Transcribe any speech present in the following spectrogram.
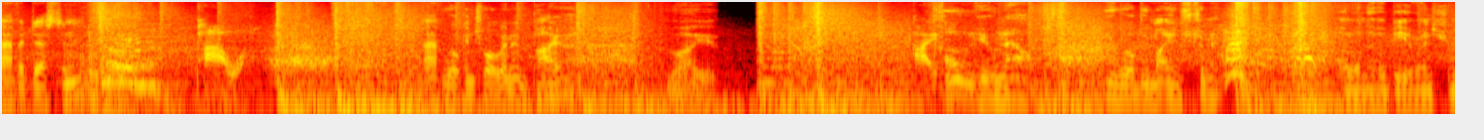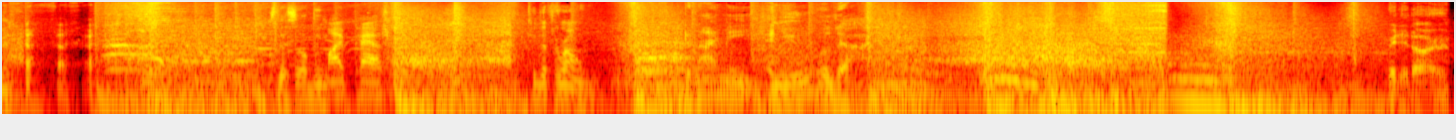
I have a destiny. Power. I will control an empire. Who are you? I own you now. You will be my instrument. I will never be your instrument. This will be my path to the throne. Deny me, and you will die. Rated R.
